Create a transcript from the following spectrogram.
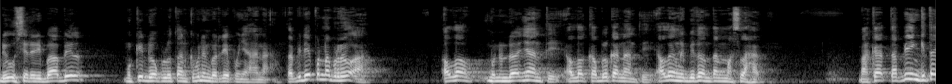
diusir dari Babil, mungkin 20 tahun kemudian baru dia punya anak. Tapi dia pernah berdoa. Allah menundanya nanti, Allah kabulkan nanti. Allah yang lebih tahu tentang maslahat. Maka tapi yang kita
